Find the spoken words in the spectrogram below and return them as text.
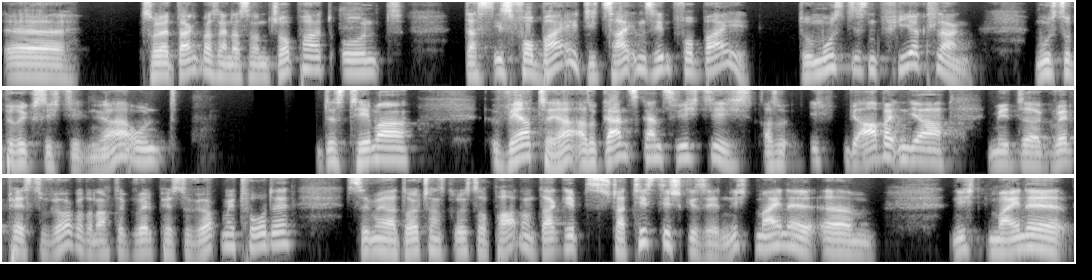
äh, soll er dankbar sein, dass er einen Job hat und das ist vorbei. Die Zeiten sind vorbei. Du musst diesen Vierklang musst du berücksichtigen, ja, und das Thema Werte, ja, also ganz, ganz wichtig. Also ich, wir arbeiten ja mit der Great Place to Work oder nach der Great Place to Work Methode, sind wir ja Deutschlands größter Partner und da gibt's statistisch gesehen nicht meine, ähm, nicht meine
